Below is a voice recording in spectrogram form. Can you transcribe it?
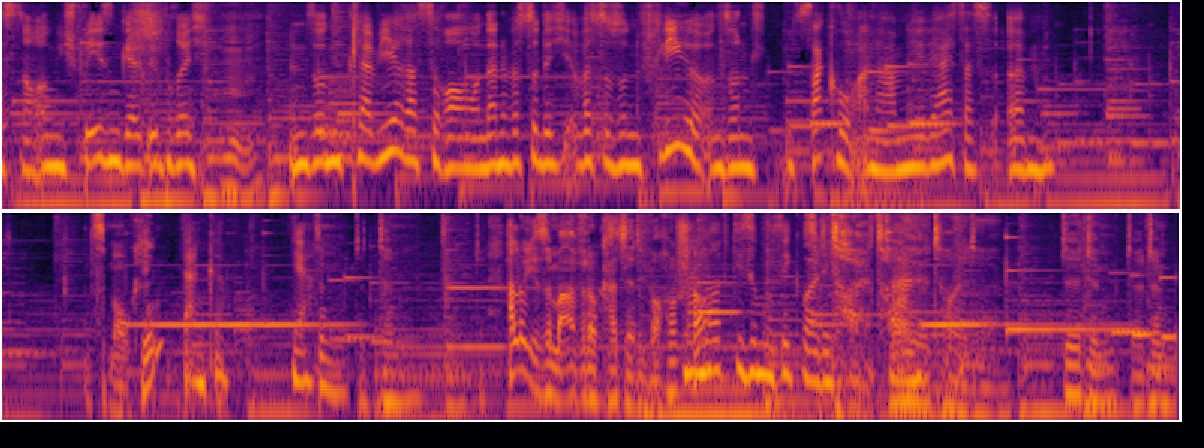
Hast noch irgendwie Spesengeld übrig. Hm. In so ein Klavierrestaurant und dann wirst du dich, wirst du so eine Fliege und so ein Sakko anhaben. Hier, wie heißt das? Ähm, Smoking? danke. Ja. Dum, dum, dum. Hallo, hier sind Marvin und Katja, die Wochenschau. läuft diese Musik, wollte ich Toll, sagen. toll, toll, toll.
